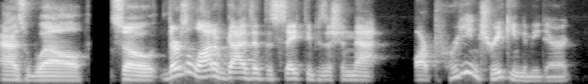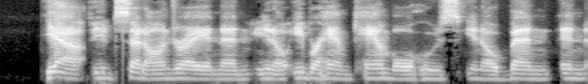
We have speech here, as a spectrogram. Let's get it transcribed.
as well. So there's a lot of guys at the safety position that are pretty intriguing to me, Derek. Yeah, you'd said Andre, and then you know Ibraheim Campbell, who's you know been in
